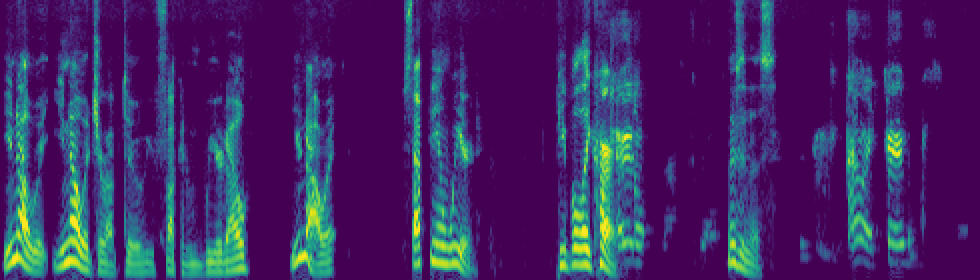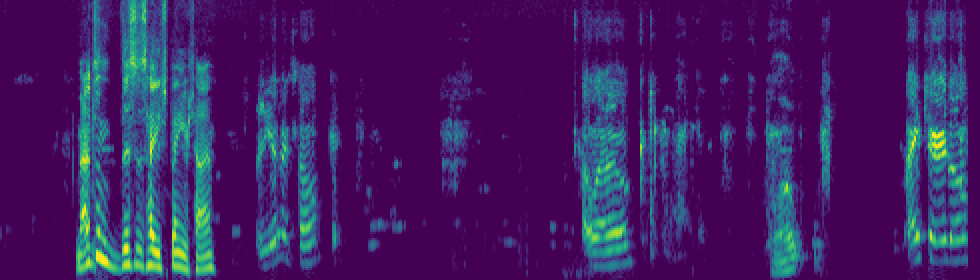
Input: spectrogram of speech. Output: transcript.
You know it. You know what you're up to. You fucking weirdo. You know it. Stop being weird. People like her. Turtle. Listen to this. I like turtles. Imagine this is how you spend your time. Are you gonna talk? Hello? Hello? Hi, Turtle.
